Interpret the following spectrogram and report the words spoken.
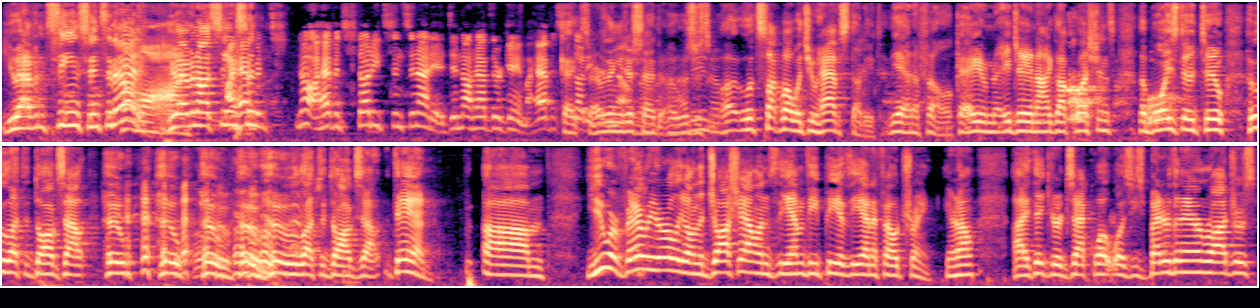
you haven't seen Cincinnati. Come on. You have not seen. Cincinnati. I Cin- haven't. No, I haven't studied Cincinnati. I did not have their game. I haven't studied. Okay, studied. so everything them, you just no. said. Uh, let's just uh, let's talk about what you have studied. The NFL, okay? And AJ and I got questions. The boys do too. Who let the dogs out? Who? Who? Who? Who? Who let the dogs out? Dan, um, you were very early on the Josh Allen's the MVP of the NFL train. You know, I think your exact quote was, "He's better than Aaron Rodgers.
